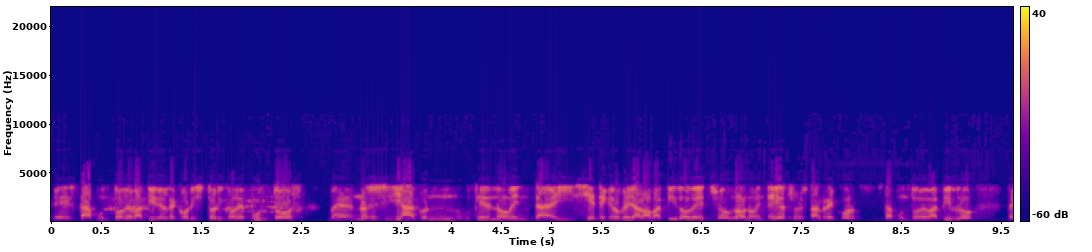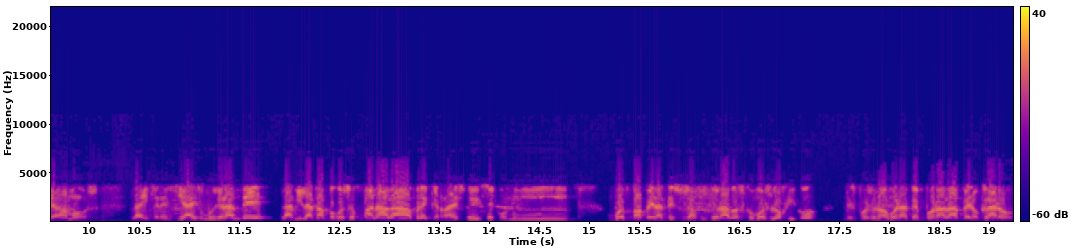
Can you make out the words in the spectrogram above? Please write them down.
eh, está a punto de batir el récord histórico de puntos. Eh, no sé si ya con, tiene 97, creo que ya lo ha batido, de hecho. No, 98 está el récord, está a punto de batirlo. Pero vamos, la diferencia es muy grande. La Vila tampoco se juega nada. Hombre, querrá despedirse con un buen papel ante sus aficionados, como es lógico, después de una buena temporada. Pero claro,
